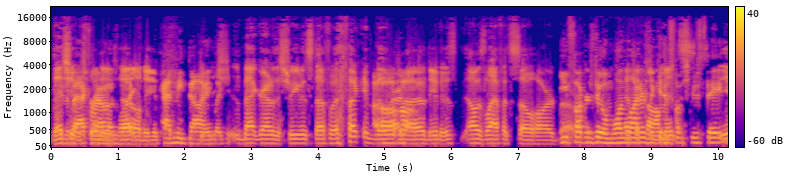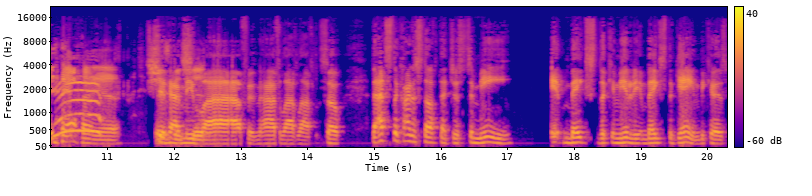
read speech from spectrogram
That the shit funny background, as hell, like, dude. Had me dying. Like the background of the stream and stuff with fucking and Uh-huh. I, dude. Was I was laughing so hard, bro. you fuckers doing one liners against what she was saying. yeah, yeah. shit It's had me shit. laugh and laugh, laugh, laugh. So that's the kind of stuff that just to me, it makes the community, it makes the game because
